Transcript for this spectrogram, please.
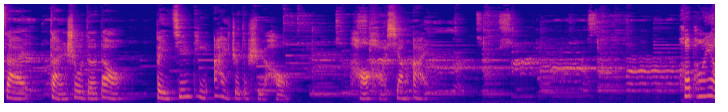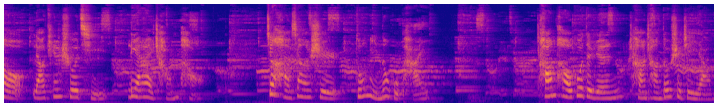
在感受得到被坚定爱着的时候，好好相爱”。和朋友聊天说起恋爱长跑，就好像是赌米诺骨牌，长跑过的人常常都是这样。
